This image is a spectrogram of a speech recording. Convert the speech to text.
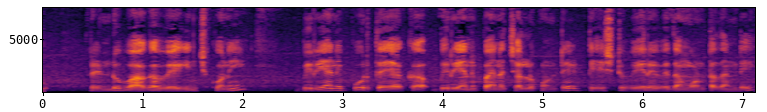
రెండు బాగా వేగించుకొని బిర్యానీ పూర్తయ్యాక బిర్యానీ పైన చల్లుకుంటే టేస్ట్ వేరే విధంగా ఉంటుందండి.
